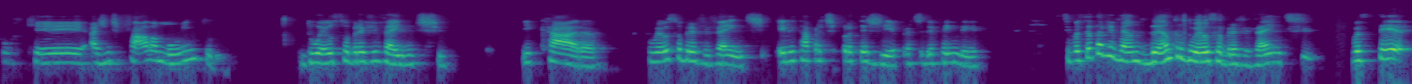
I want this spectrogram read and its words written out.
Porque a gente fala muito do eu sobrevivente. E cara, o eu sobrevivente, ele tá para te proteger, para te defender. Se você tá vivendo dentro do eu sobrevivente, você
